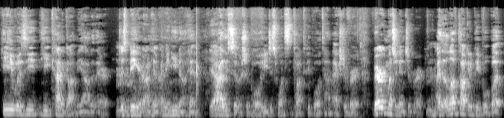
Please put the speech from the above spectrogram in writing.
he was he he kind of got me out of there. Just Mhm. being around him. I mean, you know him yeah highly sociable. He just wants to talk to people all the time. Extrovert, very much an introvert. Mhm. I, I love talking to people, but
